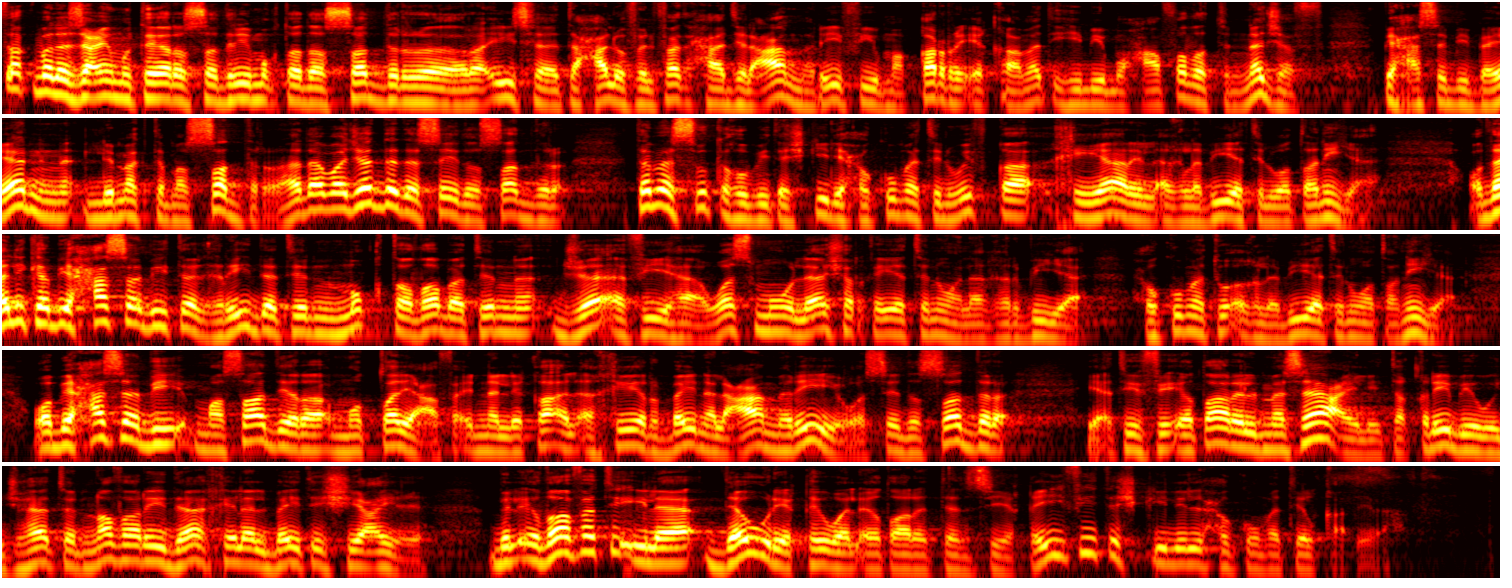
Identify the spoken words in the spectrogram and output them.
استقبل زعيم التيار الصدري مقتدى الصدر رئيس تحالف الفتح هادي العامري في مقر إقامته بمحافظة النجف بحسب بيان لمكتب الصدر. هذا وجدد السيد الصدر تمسكه بتشكيل حكومة وفق خيار الأغلبية الوطنية. وذلك بحسب تغريدة مقتضبة جاء فيها واسم لا شرقية ولا غربية حكومة أغلبية وطنية. وبحسب مصادر مطلعة فإن اللقاء الأخير بين العامري والسيد الصدر يأتي في إطار المساعي لتقريب وجهات النظر داخل البيت الشيعي بالإضافة إلى دور قوى الإطار التنسيقي في تشكيل الحكومة القادمة.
